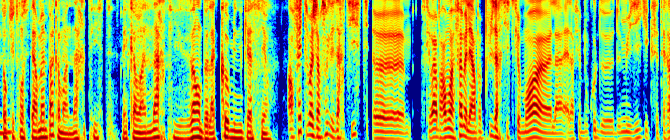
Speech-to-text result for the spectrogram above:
Donc tu te considères même pas comme un artiste, mais comme un artisan de la communication. En fait, moi j'ai l'impression que les artistes, euh, parce que voilà, apparemment ma femme elle est un peu plus artiste que moi, elle a, elle a fait beaucoup de, de musique, etc.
